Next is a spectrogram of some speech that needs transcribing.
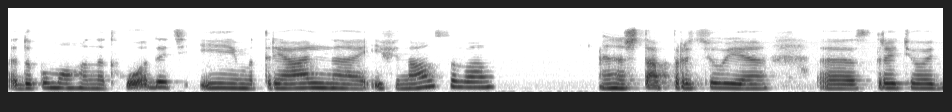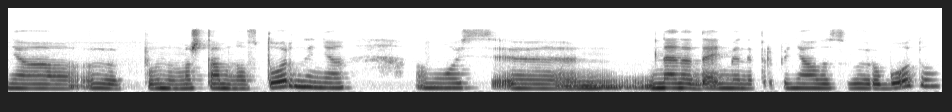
допомога надходить і матеріальна, і фінансова. Е, Штаб працює е, з третього дня повномасштабного вторгнення. Ось не на день ми не припиняли свою роботу.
